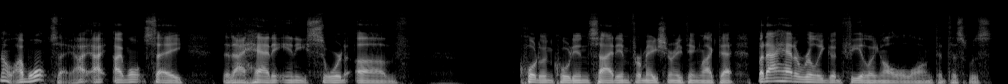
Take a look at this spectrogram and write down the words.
No, I won't say. I, I, I won't say that I had any sort of quote unquote inside information or anything like that. But I had a really good feeling all along that this was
